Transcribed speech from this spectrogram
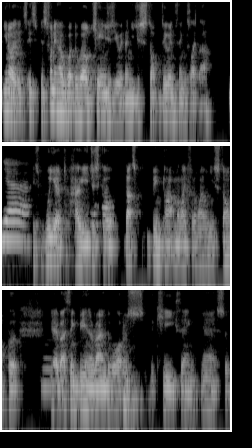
you know, it's it's it's funny how what the world changes you, and then you just stop doing things like that. Yeah, it's weird how you just yeah. go. That's been part of my life for a while, and you stop. But mm. yeah, but I think being around the water's the key thing. Yeah, so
